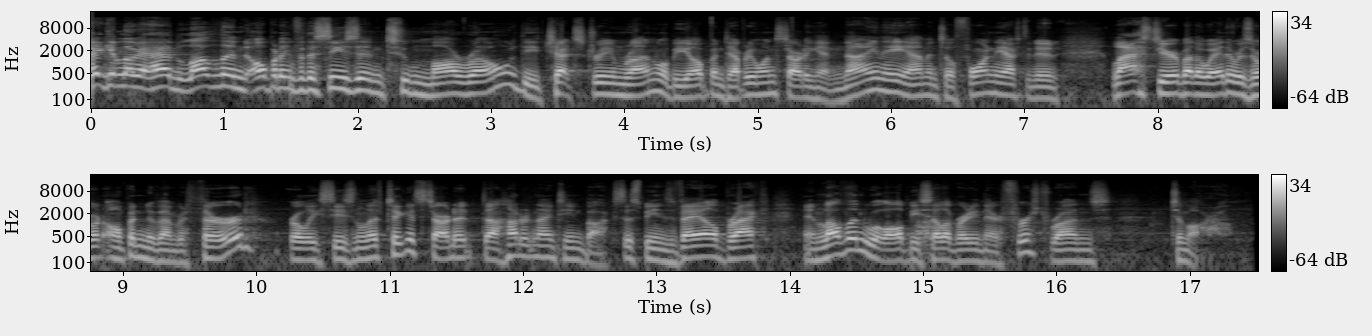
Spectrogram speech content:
Taking a look ahead, Loveland opening for the season tomorrow. The Chet's Dream Run will be open to everyone starting at 9 a.m. until 4 in the afternoon. Last year, by the way, the resort opened November 3rd. Early season lift tickets start at 119 bucks. This means Vail, Breck, and Loveland will all be celebrating their first runs tomorrow.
